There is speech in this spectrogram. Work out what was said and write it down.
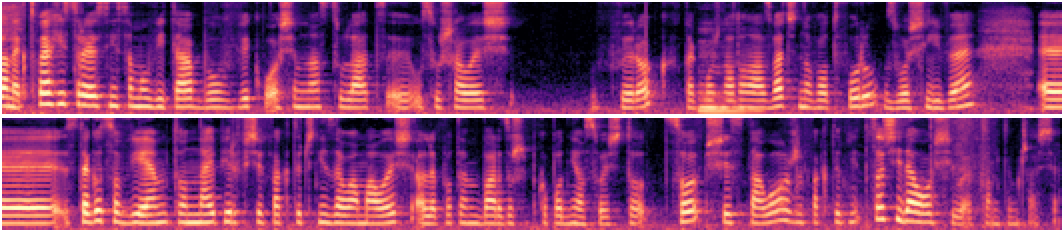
Franek, Twoja historia jest niesamowita, bo w wieku 18 lat y, usłyszałeś wyrok, tak można to Mhm. nazwać, nowotwór, złośliwy. E, z tego co wiem, to najpierw się faktycznie załamałeś, ale potem bardzo szybko podniosłeś. To co się stało, że faktycznie, co Ci dało siłę w tamtym czasie?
